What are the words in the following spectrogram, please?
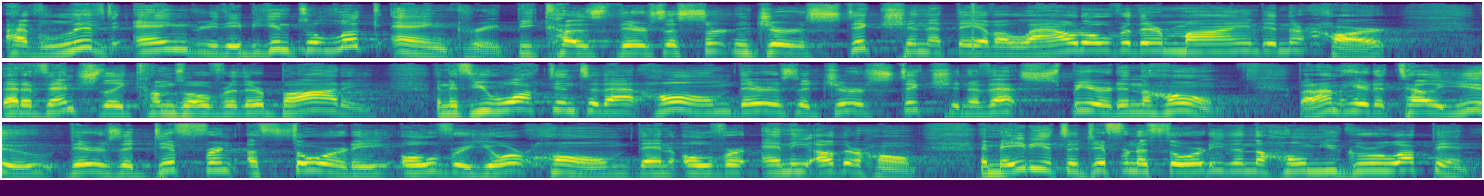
have lived angry, they begin to look angry because there's a certain jurisdiction that they have allowed over their mind and their heart that eventually comes over their body. And if you walked into that home, there is a jurisdiction of that spirit in the home. But I'm here to tell you there is a different authority over your home than over any other home. And maybe it's a different authority than the home you grew up in.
